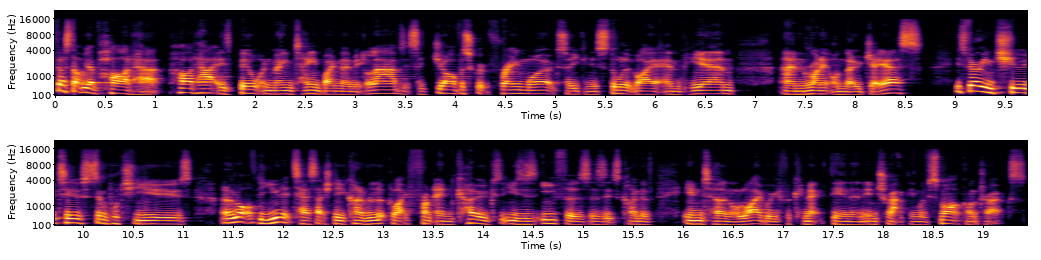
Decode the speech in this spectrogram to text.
First up, we have Hardhat. Hardhat is built and maintained by Nomic Labs. It's a JavaScript framework, so you can install it via NPM and run it on Node.js. It's very intuitive, simple to use, and a lot of the unit tests actually kind of look like front-end code because it uses Ethers as its kind of internal library for connecting and interacting with smart contracts.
